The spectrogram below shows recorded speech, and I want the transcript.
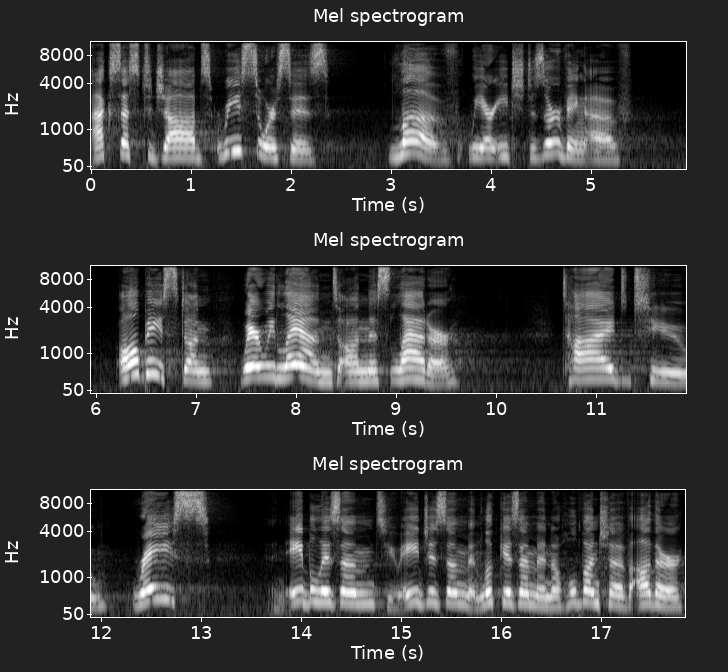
access to jobs, resources, love we are each deserving of, all based on where we land on this ladder, tied to race, and ableism to ageism and lookism and a whole bunch of other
